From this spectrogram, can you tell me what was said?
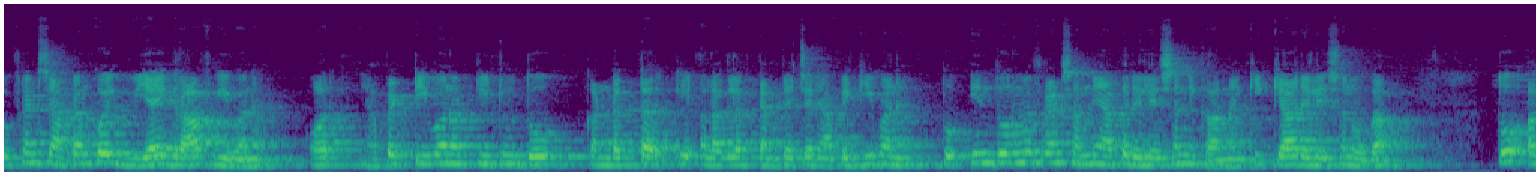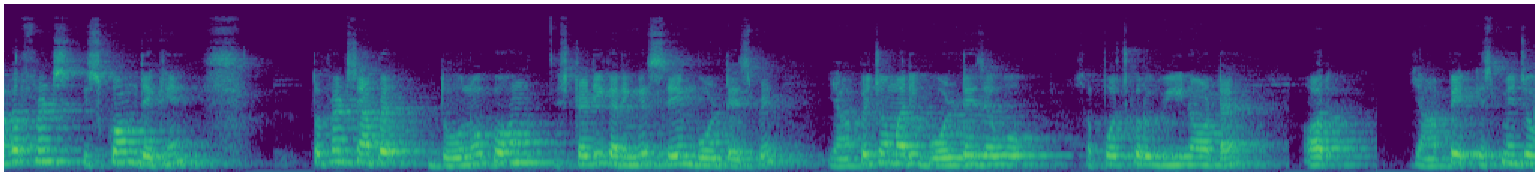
तो फ्रेंड्स यहाँ पे हमको एक वी आई ग्राफ गिवन है और यहाँ पे टी वन और टी टू दो कंडक्टर के अलग अलग टेम्परेचर यहाँ पे गिवन है। तो इन दोनों में फ्रेंड्स हमने यहाँ पे रिलेशन निकालना है कि क्या रिलेशन होगा। तो अगर फ्रेंड्स इसको हम देखें तो फ्रेंड्स यहाँ पे दोनों को हम स्टडी करेंगे सेम वोल्टेज पे। यहाँ पे जो हमारी वोल्टेज है वो सपोज़ करो वी नॉट है और यहाँ पे इसमें जो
